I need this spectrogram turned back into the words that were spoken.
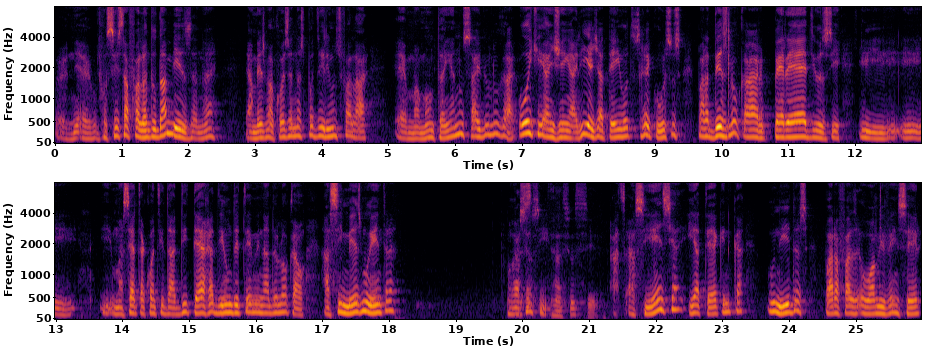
É, você está falando da mesa, não é? A mesma coisa nós poderíamos falar. É, uma montanha não sai do lugar. Hoje a engenharia já tem outros recursos para deslocar prédios e, e, e, e uma certa quantidade de terra de um determinado local. Assim mesmo entra o raciocínio. raciocínio. A, a ciência e a técnica unidas para fazer o homem vencer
